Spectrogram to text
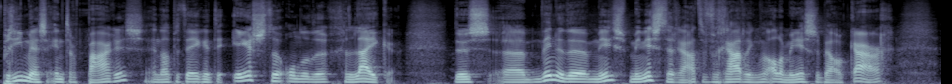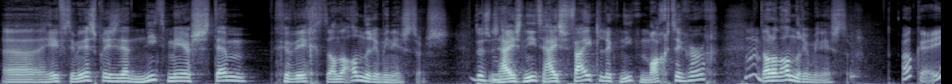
primes inter pares. En dat betekent de eerste onder de gelijken. Dus eh, binnen de minis- ministerraad, de vergadering van alle ministers bij elkaar, heeft de minister-president niet meer stemgewicht dan de andere ministers. dus, Dus hij is, niet, hij is feitelijk niet machtiger Hm. dan een andere minister. oké,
